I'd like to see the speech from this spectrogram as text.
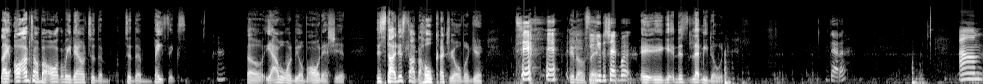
Like, all I'm talking about all the way down to the to the basics. So yeah, I would want to be over all that shit. Just start, just start the whole country over again. You know what I'm Give you the checkbook. Eh, eh, get- just let me do it. Data. Um,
